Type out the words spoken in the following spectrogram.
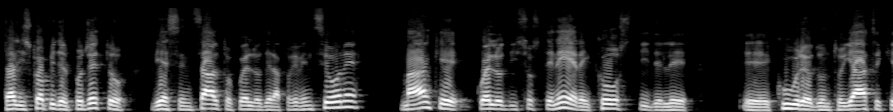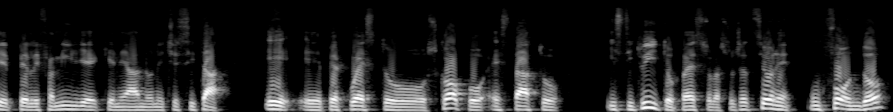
Tra gli scopi del progetto vi è senz'altro quello della prevenzione, ma anche quello di sostenere i costi delle eh, cure odontoiatriche per le famiglie che ne hanno necessità e eh, per questo scopo è stato istituito presso l'associazione un fondo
